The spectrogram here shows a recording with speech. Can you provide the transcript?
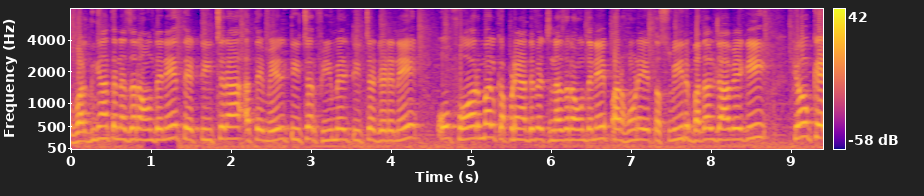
ਵਰਦੀਆਂ ਤੇ ਨਜ਼ਰ ਆਉਂਦੇ ਨੇ ਤੇ ਟੀਚਰਾਂ ਅਤੇ ਮੇਲ ਟੀਚਰ, ਫੀਮੇਲ ਟੀਚਰ ਜਿਹੜੇ ਨੇ, ਉਹ ਫਾਰਮਲ ਕੱਪੜਿਆਂ ਦੇ ਵਿੱਚ ਨਜ਼ਰ ਆਉਂਦੇ ਨੇ। ਪਰ ਹੁਣ ਇਹ ਤਸਵੀਰ ਬਦਲ ਜਾਵੇਗੀ ਕਿਉਂਕਿ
